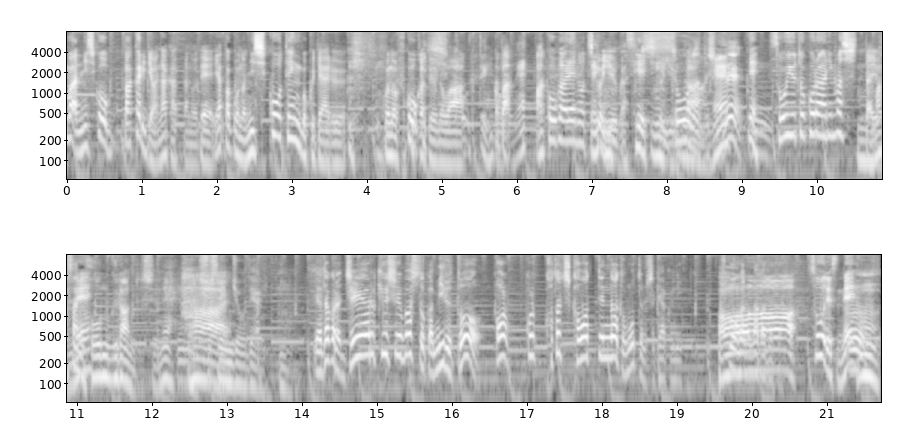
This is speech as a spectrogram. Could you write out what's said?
ー、まあ、西高ばっかりではなかったのでやっぱこの西高天国であるこの福岡というのは やっぱ憧れの地というか聖地というか、そうなんでしょうね。ね、そういうところありましたよね、まさにホームグラウンドですよね、主戦場であり。いやだから JR 九州バスとか見るとあこれ形変わってんなと思ってました逆に。福岡の中あーそうですね、で、ううん。ん、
